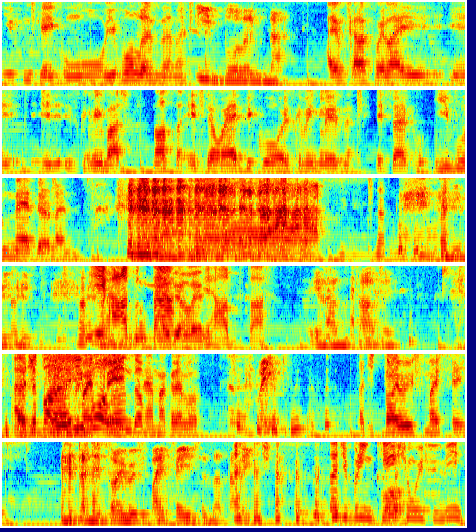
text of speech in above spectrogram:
E com quem? Com o Ivo Holanda, né? Ivolanda. Aí o cara foi lá e, e- e escreveu embaixo. Nossa, esse é o épico. Eu escrevi em inglês, né? Esse é o épico Ivo Netherlands. Nossa. Errado tá. Netherlands. Errado tá. Errado tá, velho. Tá Aí de você fala, toy aí with my face, Volanda. né, Magrelo? Oi? Tá de toy with my face. tá de toy with my face, exatamente. cara. Tá de brincation with me?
